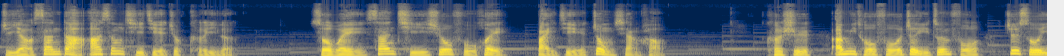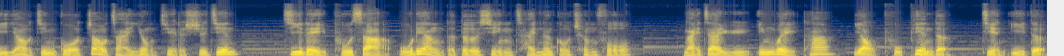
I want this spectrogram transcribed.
只要三大阿僧祇劫就可以了。所谓三奇修福会，百劫众相好。可是阿弥陀佛这一尊佛之所以要经过兆载永劫的时间，积累菩萨无量的德行才能够成佛，乃在于因为他要普遍的、简易的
